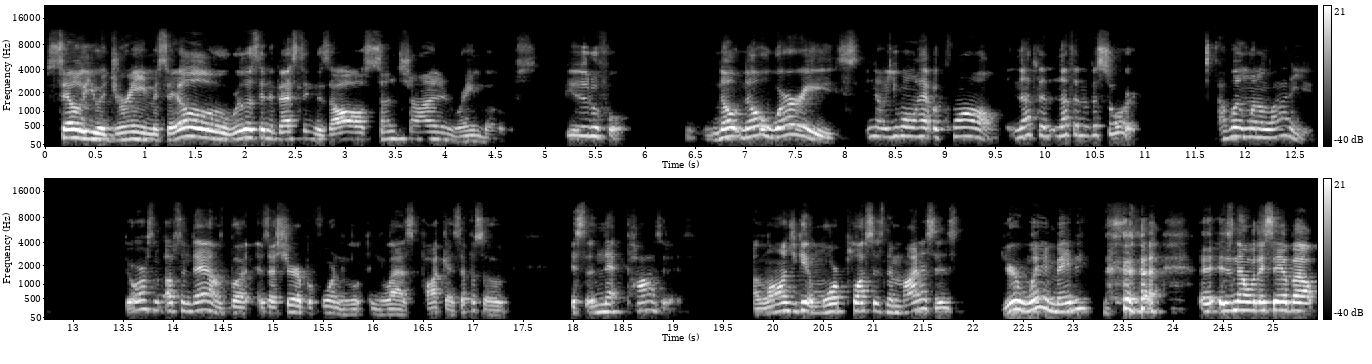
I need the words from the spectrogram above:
sell you a dream and say, oh, real estate investing is all sunshine and rainbows. Beautiful. No, no worries. You know, you won't have a qualm. Nothing, nothing of the sort. I wouldn't want to lie to you. There are some ups and downs, but as I shared before in the, in the last podcast episode, it's a net positive. As long as you get more pluses than minuses, you're winning, baby. Isn't that what they say about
